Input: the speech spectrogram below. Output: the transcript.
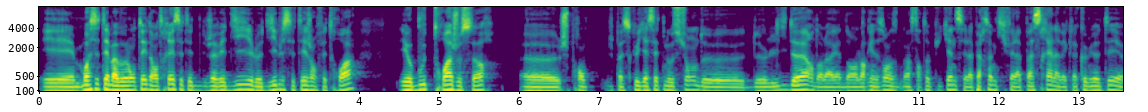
Et moi, c'était ma volonté d'entrer, c'était, j'avais dit le deal, c'était j'en fais trois, et au bout de trois, je sors. Euh, je prends parce qu'il y a cette notion de, leader dans l'organisation d'un startup weekend, c'est la personne qui fait la passerelle avec la communauté euh,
